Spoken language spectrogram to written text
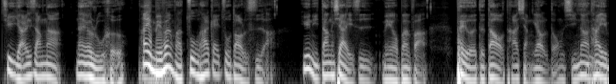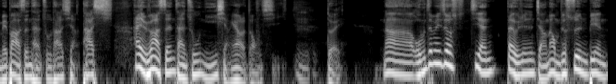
去亚利桑那，那又如何？他也没办法做他该做到的事啊，因为你当下也是没有办法配合得到他想要的东西，那他也没办法生产出他想他他也没办法生产出你想要的东西。嗯。对，那我们这边就既然戴伟先生讲，那我们就顺便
